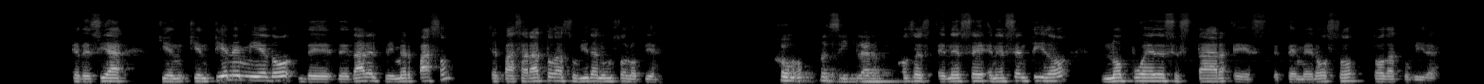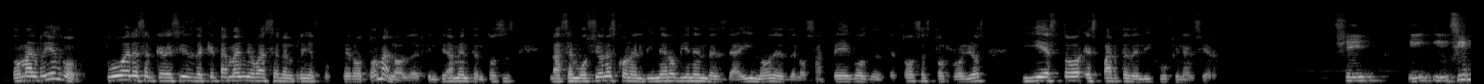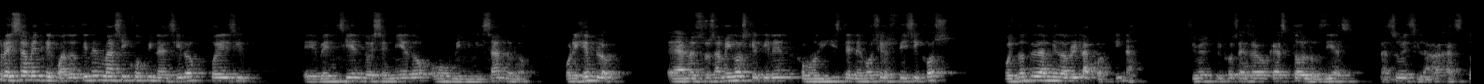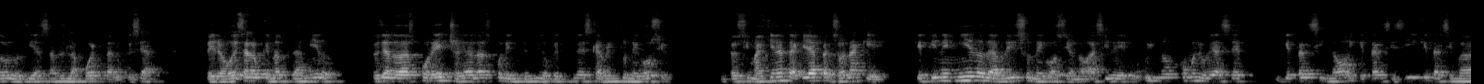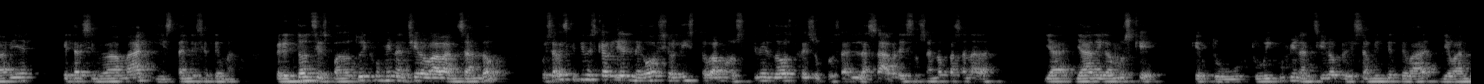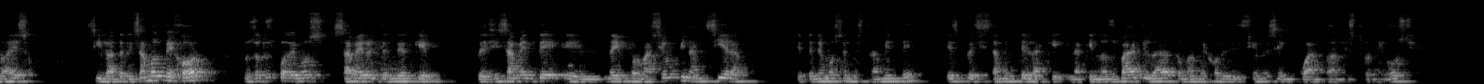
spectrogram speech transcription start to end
que decía, quien, quien tiene miedo de dar el primer paso, se pasará toda su vida en un solo pie. Oh, sí, claro. Entonces, en ese, en ese sentido, no puedes estar este, temeroso toda tu vida. Toma el riesgo, tú eres el que decides de qué tamaño va a ser el riesgo, pero tómalo definitivamente. Entonces, las emociones con el dinero vienen desde ahí, ¿no? Desde los apegos, desde todos estos rollos, y esto es parte del IQ financiero. Sí, y, sí, precisamente cuando tienes más IQ financiero, puedes ir eh, venciendo ese miedo o minimizándolo. Por ejemplo, eh, a nuestros amigos que tienen, como dijiste, negocios físicos, pues no te da miedo abrir la cortina. Si me explico? O sea, es algo que haces todos los días la subes y la bajas todos los días, abres la puerta, lo que sea, pero es algo que no te da miedo. Entonces ya lo das por hecho, ya lo das por entendido, que tú tienes que abrir tu negocio. Entonces imagínate a aquella persona que, que tiene miedo de abrir su negocio, ¿no? Así de, uy, no, ¿cómo le voy a hacer? ¿Y qué tal si no? ¿Y qué tal si sí? ¿Qué tal si me va bien? ¿Qué tal si me va mal? Y está en ese tema. Pero entonces, cuando tu hijo financiero va avanzando, pues sabes que tienes que abrir el negocio, listo, vamos, tienes dos, tres sucursales, las abres, o sea, no pasa nada. Ya, ya digamos que que tu, tu IQ financiero precisamente te va llevando a eso. Si lo aterrizamos mejor, nosotros podemos saber o entender que precisamente la información financiera que tenemos en nuestra mente es precisamente la que, la que nos va a ayudar a tomar mejores decisiones en cuanto a nuestro negocio.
